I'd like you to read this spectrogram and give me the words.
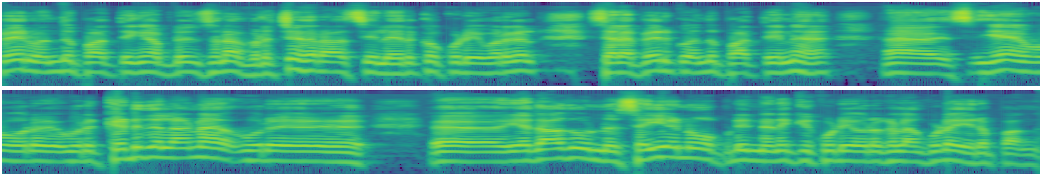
பேர் வந்து பார்த்திங்க அப்படின்னு சொன்னால் விருச்சக ராசியில் இருக்கக்கூடியவர்கள் சில பேருக்கு வந்து பார்த்திங்கன்னா ஏன் ஒரு ஒரு கெடுதலான ஒரு ஏதாவது ஒன்று செய்யணும் அப்படின்னு நினைக்கக்கூடியவர்களாம் கூட இருப்பாங்க.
